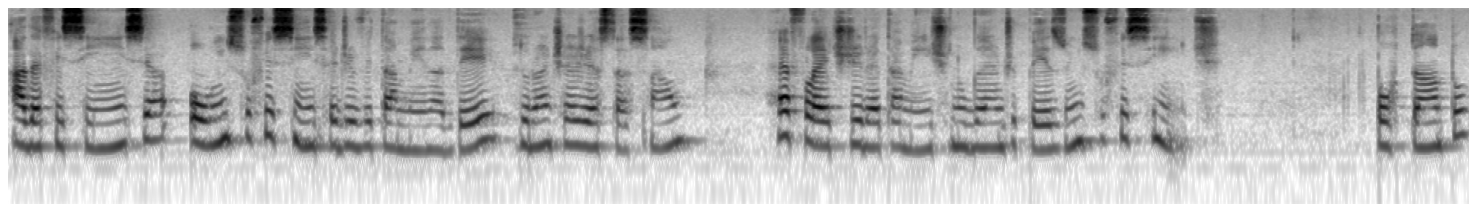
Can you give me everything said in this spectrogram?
A deficiência ou insuficiência de vitamina D durante a gestação reflete diretamente no ganho de peso insuficiente. Portanto,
